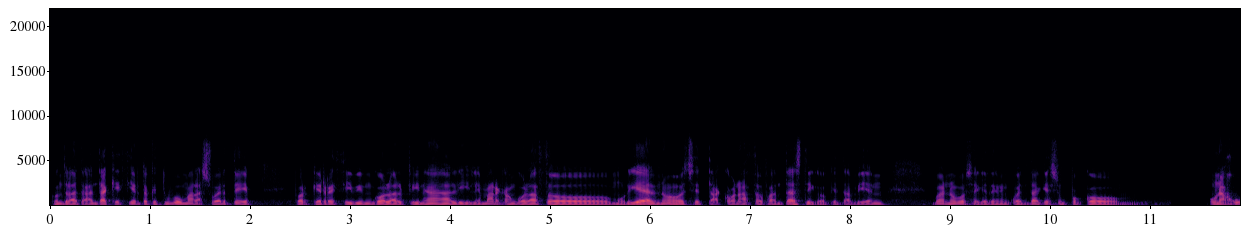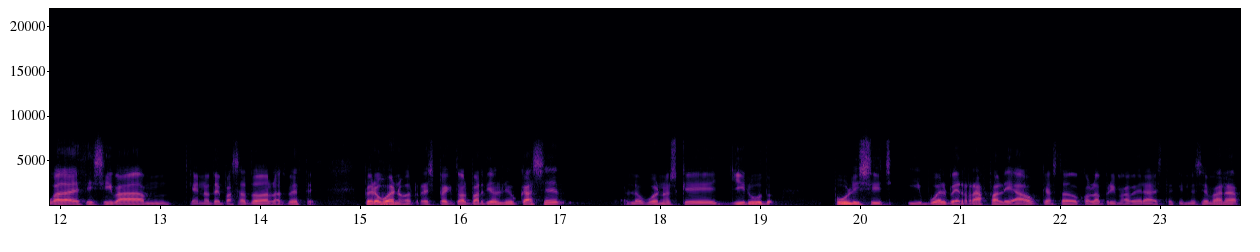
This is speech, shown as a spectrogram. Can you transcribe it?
contra la Atalanta, que es cierto que tuvo mala suerte porque recibe un gol al final y le marca un golazo Muriel, ¿no? Ese taconazo fantástico, que también, bueno, pues hay que tener en cuenta que es un poco una jugada decisiva mm, que no te pasa todas las veces. Pero mm. bueno, respecto al partido del Newcastle, lo bueno es que Giroud, Pulisic y vuelve Rafa Leao, que ha estado con la primavera este fin de semana,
